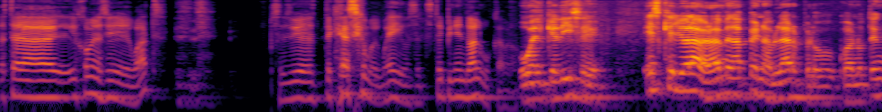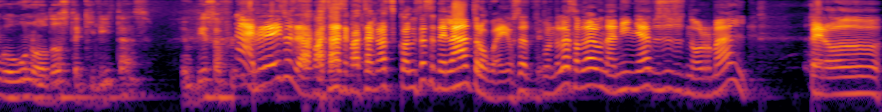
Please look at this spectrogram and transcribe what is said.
hasta el joven así, ¿what? Pues sí, te quedas como, güey, o sea, te estoy pidiendo algo, cabrón. O el que dice, es que yo la verdad me da pena hablar, pero cuando tengo uno o dos tequilitas, empiezo a fluir. Ah, eso es cuando estás, cuando en el antro, güey. O sea, cuando le vas a hablar a una niña, pues eso es normal. Pero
